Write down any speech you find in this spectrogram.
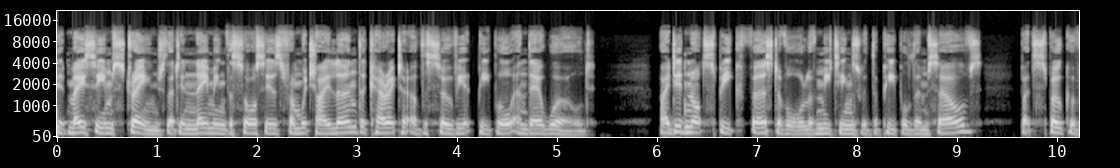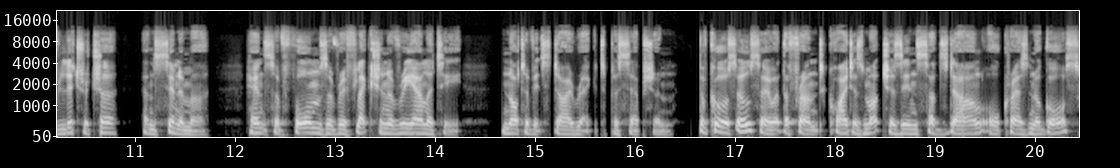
It may seem strange that in naming the sources from which I learned the character of the Soviet people and their world, I did not speak first of all of meetings with the people themselves, but spoke of literature and cinema, hence of forms of reflection of reality, not of its direct perception. Of course, also at the front, quite as much as in Suzdal or Krasnogorsk,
